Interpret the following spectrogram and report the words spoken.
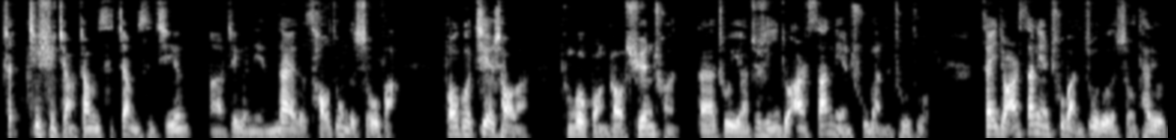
这继续讲詹姆斯詹姆斯吉恩啊这个年代的操纵的手法，包括介绍了通过广告宣传。大家注意啊，这是一九二三年出版的著作，在一九二三年出版著作的时候，他就。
